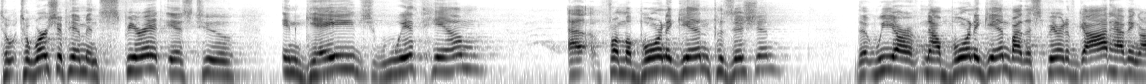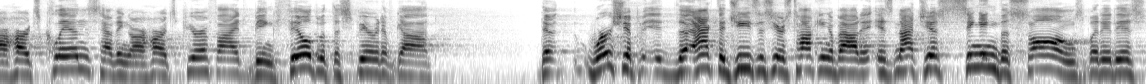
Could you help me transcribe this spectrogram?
To, to worship Him in spirit is to engage with Him uh, from a born again position that we are now born again by the Spirit of God, having our hearts cleansed, having our hearts purified, being filled with the Spirit of God. That worship, the act that Jesus here is talking about, is not just singing the songs, but it is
